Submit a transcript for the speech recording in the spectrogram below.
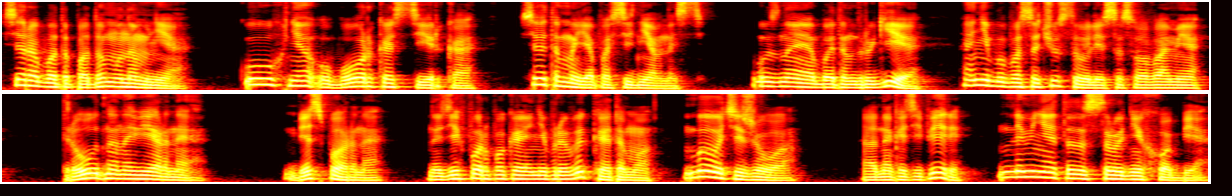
вся работа по дому на мне. Кухня, уборка, стирка – все это моя повседневность. Узная об этом другие, они бы посочувствовали со словами «трудно, наверное». Бесспорно. До тех пор, пока я не привык к этому, было тяжело. Однако теперь для меня это сродни хобби.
